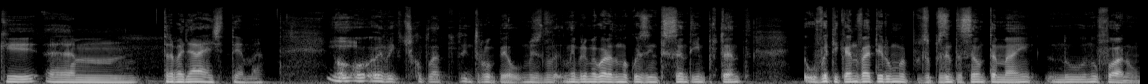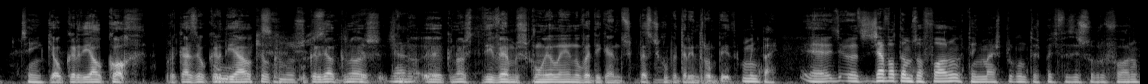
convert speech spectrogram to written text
que ehm, trabalhará este tema. E... Oh, oh, Henrique, desculpa interrompê-lo, mas lembrei-me agora de uma coisa interessante e importante. O Vaticano vai ter uma representação também no, no Fórum, Sim. que é o Cardeal Corre por acaso é o cardeal, o, que, nos, o cardeal que, nós, que nós tivemos com ele no Vaticano. Peço desculpa ter interrompido. Muito bem. Eh, já voltamos ao fórum, tenho mais perguntas para lhe fazer sobre o fórum,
